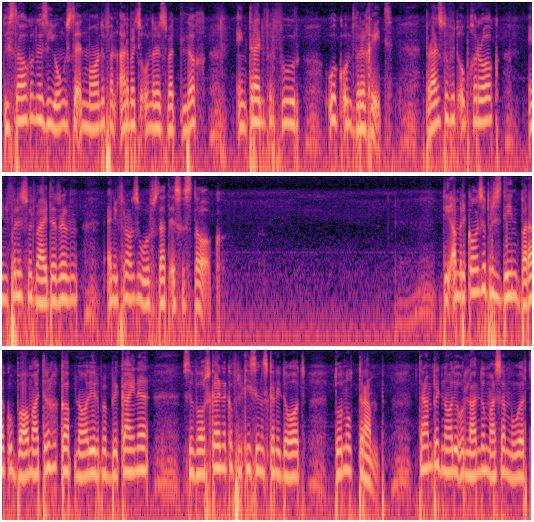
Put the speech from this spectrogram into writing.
Die staking is die jongste in maande van arbeidsonderis wat lucht en treinvervoer ook ontwrig het. Brandstof het opgeraak en vullisverweidering in die Franse hoofdstad is gestaak. Die Amerikaanse president Barack Obama het teruggekap na die Republikeine sy waarschijnlijke verkiesingskandidaat Donald Trump. Trump het na die Orlando massa moord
